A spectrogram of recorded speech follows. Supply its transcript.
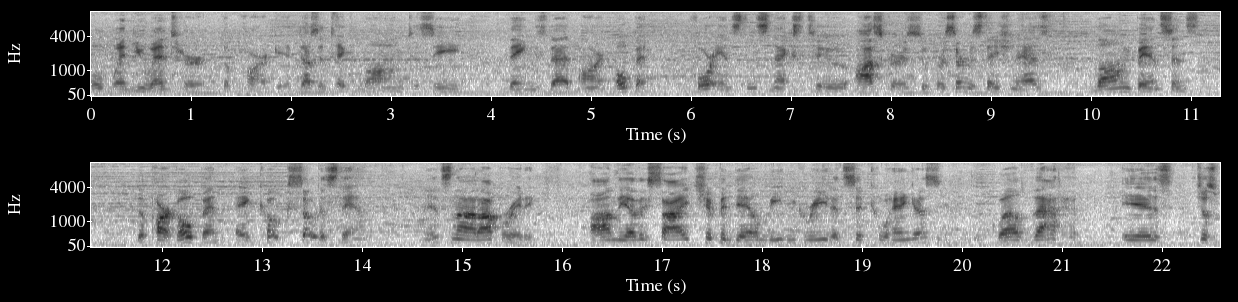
Well, when you enter the park, it doesn't take long to see things that aren't open. For instance, next to Oscar's Super Service Station has long been, since the park opened, a Coke soda stand. It's not operating. On the other side, Chip 'n Dale meet and greet at Sid Cahuenga's. Well, that is just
